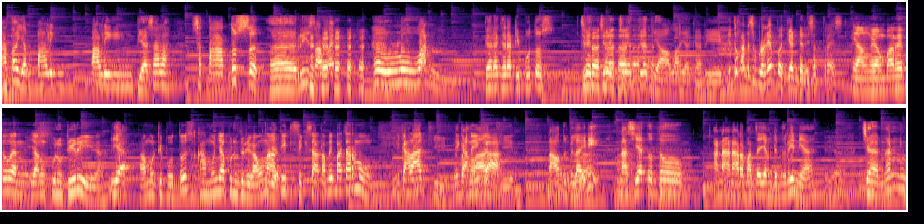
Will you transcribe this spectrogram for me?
Atau yang paling paling biasalah status sehari sampai puluhan gara-gara diputus. Jret jret jret jret. Ya Allah ya Karim. Itu kan sebenarnya bagian dari stres. Yang yang parah itu kan yang bunuh diri. Ya. Iya. Kamu diputus, kamunya bunuh diri, kamu mati disiksa, tapi pacarmu nikah lagi, nikah, nikah. lagi. Nah untuk ini nasihat untuk anak-anak remaja yang dengerin ya. Iya. Jangan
